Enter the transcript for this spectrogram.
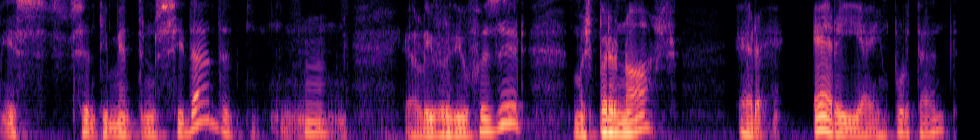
esse sentimento de necessidade. Hum. É livre de o fazer. Mas para nós era, era e é importante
